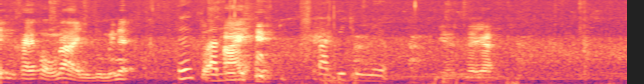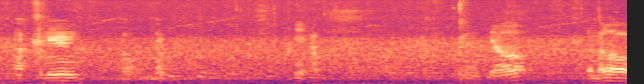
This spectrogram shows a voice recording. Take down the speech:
็นขายของได้นี่ดูไหมเนี่ยเอ๊ะปานขายพี่ปานพี่ดูเลยอะเดี๋ยวได้ยังอะหนึ่งสองสามนี่ครับอะเดี๋ยวจะมาลอง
